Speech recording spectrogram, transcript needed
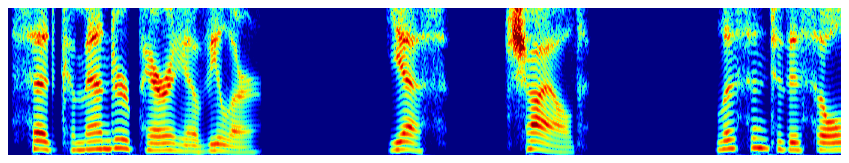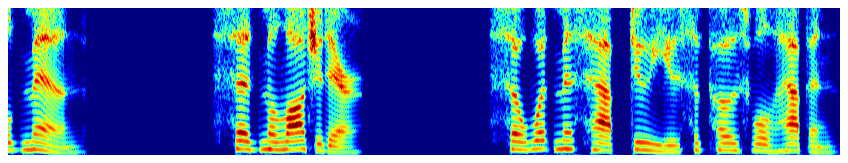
said Commander Periyavelar. Yes, child. Listen to this old man. Said Malajadar. So what mishap do you suppose will happen?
